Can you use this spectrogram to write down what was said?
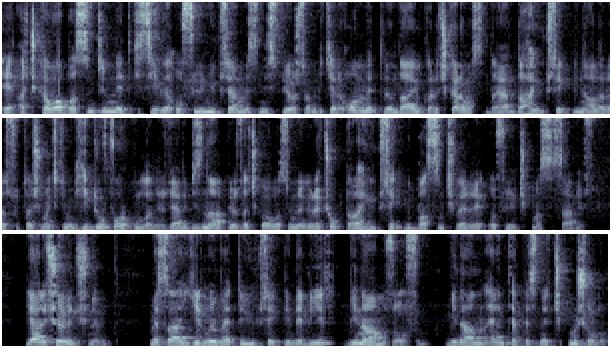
e, açık hava basıncının etkisiyle o suyun yükselmesini istiyorsan bir kere 10 metreden daha yukarı çıkaramazsın. Yani daha yüksek binalara su taşımak için bir hidrofor kullanıyoruz. Yani biz ne yapıyoruz? Açık hava basıncına göre çok daha yüksek bir basınç vererek o suyun çıkmasını sağlıyoruz. Yani şöyle düşünelim. Mesela 20 metre yüksekliğinde bir binamız olsun. Binanın en tepesine çıkmış olun.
